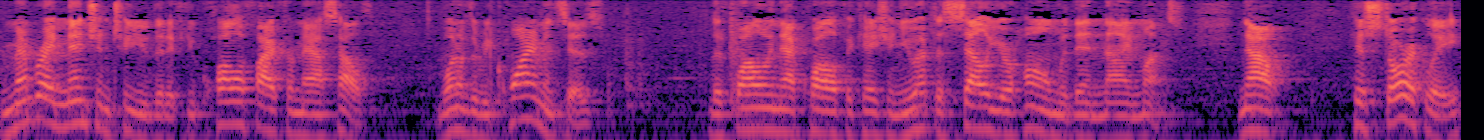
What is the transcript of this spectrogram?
Remember, I mentioned to you that if you qualify for Mass Health, one of the requirements is that following that qualification, you have to sell your home within nine months. Now, historically,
